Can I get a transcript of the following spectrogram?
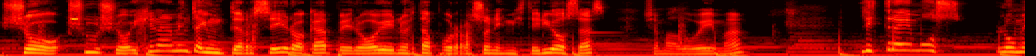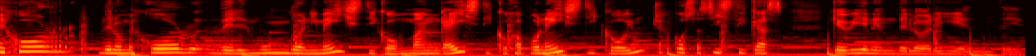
yo, Yuyo, y generalmente hay un tercero acá, pero hoy no está por razones misteriosas, llamado Emma. Les traemos lo mejor de lo mejor del mundo animeístico, mangaístico, japoneístico y muchas cosas ísticas que vienen del oriente.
